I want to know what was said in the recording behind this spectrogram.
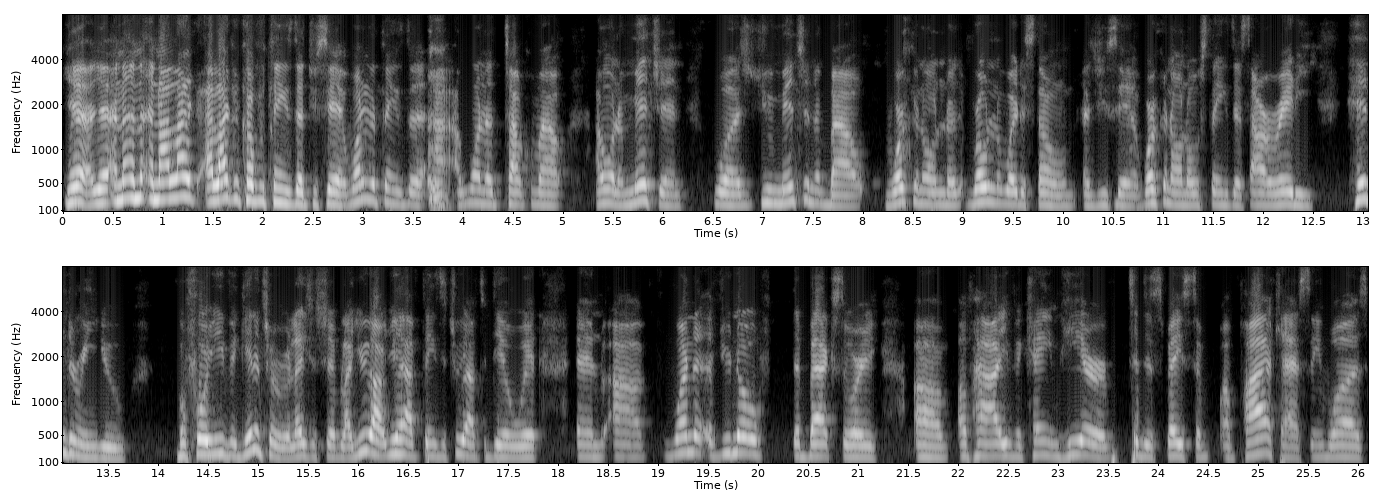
Yeah, yeah, and and, and I like I like a couple things that you said. One of the things that I, I want to talk about, I want to mention was you mentioned about working on the rolling away the stone, as you said, working on those things that's already hindering you before you even get into a relationship. Like you are, you have things that you have to deal with. And uh, one, if you know the backstory um, of how I even came here to this space of, of podcasting was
